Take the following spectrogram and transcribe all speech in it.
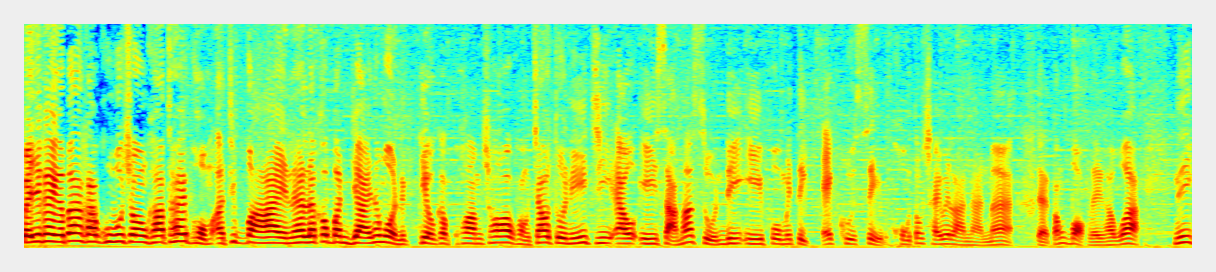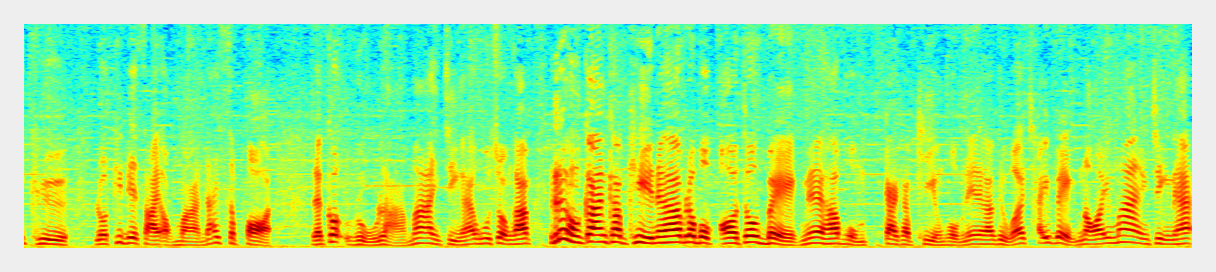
เป็นยังไงกันบ้างครับคุณผู้ชมครับ ถ้าให้ผมอธิบายนะแล้วก็บรรยายทั้งหมดเกี่ยวกับความชอบของเจ้าตัวนี้ GLE 350 DE Fullmatic Exclusive คงต้องใช้เวลานานมาก แต่ต้องบอกเลยครับว่า นี่คือรถที่ดีไซน์ออกมาได้สปอร์ตแล้วก็หรูหรามากจริงๆครับคุณผู้ชมครับ เรื่องของการขับขี่นะครับ ระบบออโต้เบรกเนี่ยครับผมการขับขี่ของผมเนี่ยนะครับถือว่าใช้เบรกน้อยมากจริงๆนะฮะ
